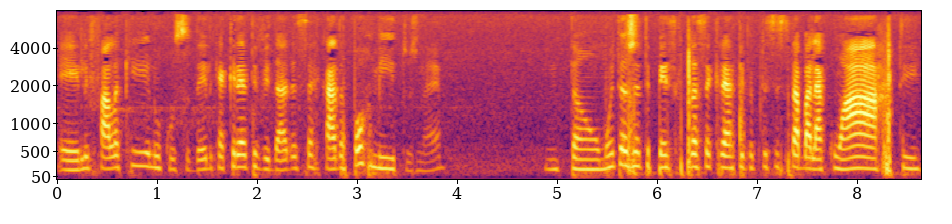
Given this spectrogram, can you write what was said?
é, ele fala que no curso dele que a criatividade é cercada por mitos, né? Então, muita gente pensa que para ser criativa precisa trabalhar com arte,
